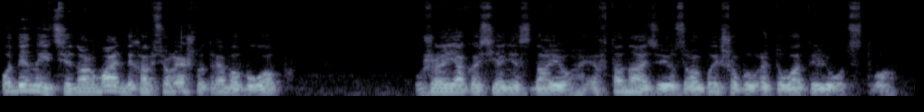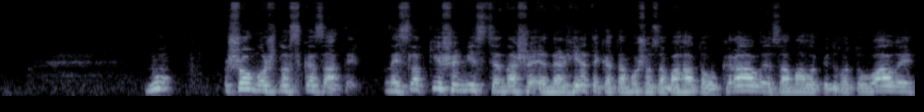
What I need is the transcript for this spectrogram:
одиниці нормальних, а всю решту треба було б уже якось, я не знаю, евтаназію зробити, щоб врятувати людство. Ну, що можна сказати? Найслабкіше місце наша енергетика, тому що забагато вкрали, замало підготували.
